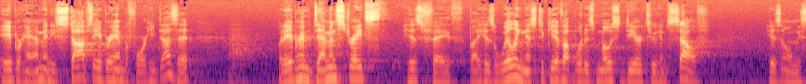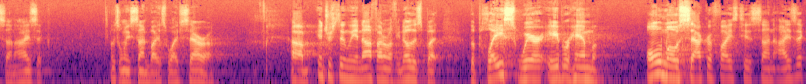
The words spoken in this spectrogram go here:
Abraham, and he stops Abraham before he does it. But Abraham demonstrates his faith by his willingness to give up what is most dear to himself, his only son Isaac, his only son by his wife Sarah. Um, interestingly enough, I don't know if you know this, but the place where Abraham almost sacrificed his son Isaac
